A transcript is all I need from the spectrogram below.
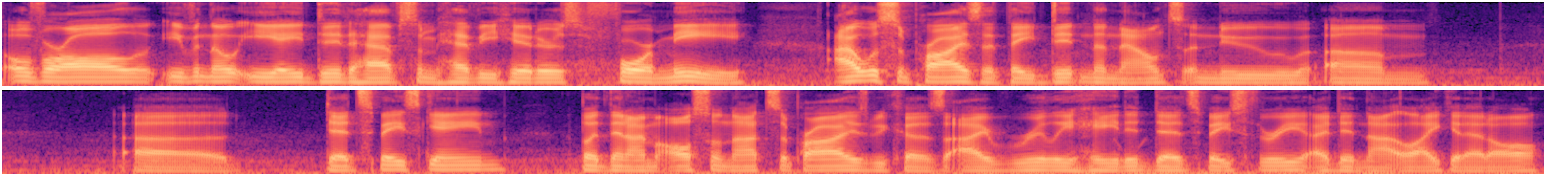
overall, even though EA did have some heavy hitters for me, I was surprised that they didn't announce a new um, uh, Dead Space game but then I'm also not surprised because I really hated Dead Space 3. I did not like it at all.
